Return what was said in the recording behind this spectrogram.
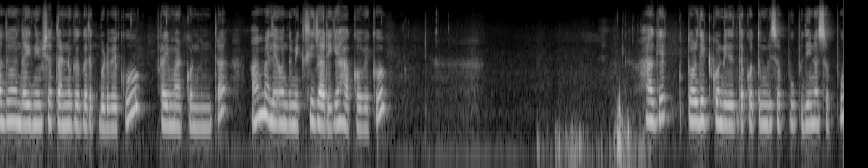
ಅದು ಒಂದು ಐದು ನಿಮಿಷ ತಣ್ಣಗಾಗೋದಕ್ಕೆ ಬಿಡಬೇಕು. ಫ್ರೈ ಮಾಡ್ಕೊಂಡ ನಂತರ ಆಮೇಲೆ ಒಂದು ಮಿಕ್ಸಿ ಜಾರಿಗೆ ಹಾಕ್ಕೋಬೇಕು. ಹಾಗೆ ತೊಳೆದಿಟ್ಕೊಂಡಿದ್ದಂಥ ಕೊತ್ತಂಬರಿ ಸೊಪ್ಪು, ಪುದೀನ ಸೊಪ್ಪು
